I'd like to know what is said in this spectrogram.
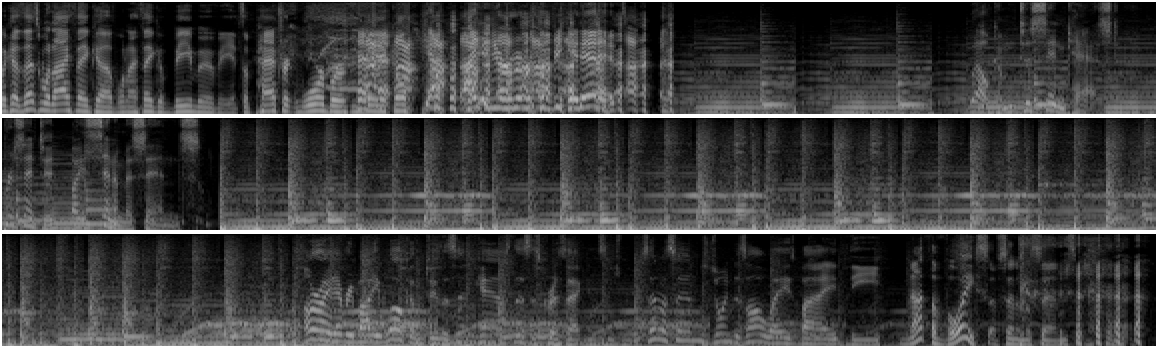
because that's what I think of when I think of B movie. It's a Patrick Warburton vehicle. yeah, I didn't even remember him being in it. Welcome to Sincast, presented by CinemaSins. All right, everybody, welcome to the Sincast. This is Chris Atkinson from CinemaSins, joined as always by the not the voice of CinemaSins.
